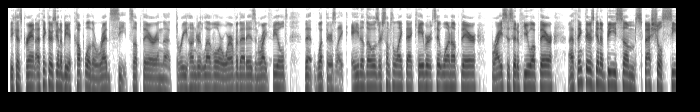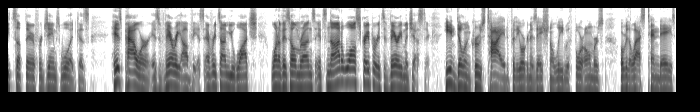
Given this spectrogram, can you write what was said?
Because Grant, I think there's going to be a couple of the red seats up there in that 300 level or wherever that is in right field. That what there's like eight of those or something like that. Keibert's hit one up there. Bryce has hit a few up there. I think there's going to be some special seats up there for James Wood because his power is very obvious. Every time you watch one of his home runs, it's not a wall scraper, it's very majestic. He and Dylan Crews tied for the organizational lead with four homers over the last 10 days.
